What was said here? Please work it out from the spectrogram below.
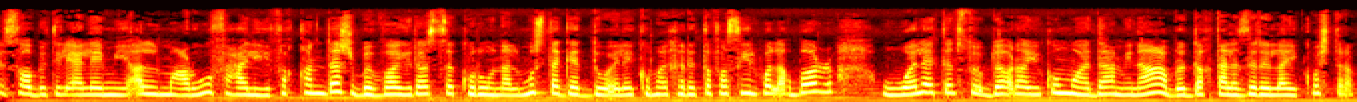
إصابة الإعلامي المعروف علي فقندش بفيروس كورونا المستجد. وإليكم آخر التفاصيل والأخبار ولا تنسوا إبداء رأيكم ودعمنا عبر الضغط على زر اللايك واشتراك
